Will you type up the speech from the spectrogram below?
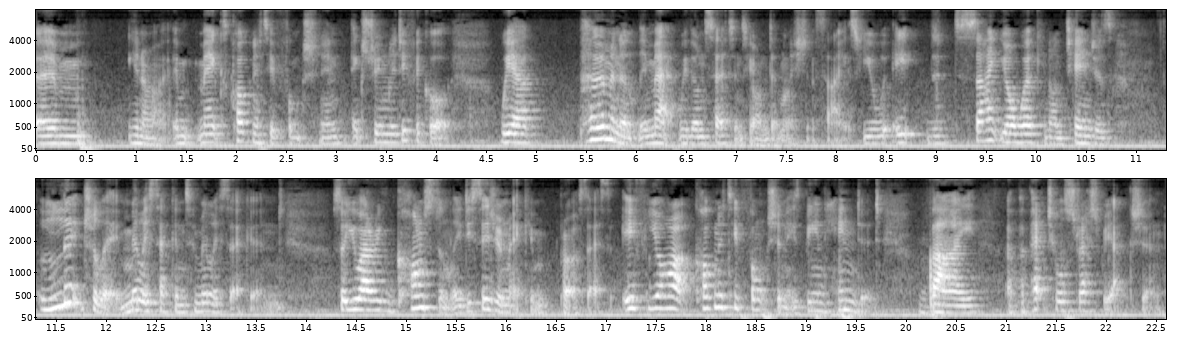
um, you know it makes cognitive functioning extremely difficult. We are permanently met with uncertainty on demolition sites. You it, the site you're working on changes literally millisecond to millisecond. So you are in constantly decision making process. If your cognitive function is being hindered by a perpetual stress reaction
